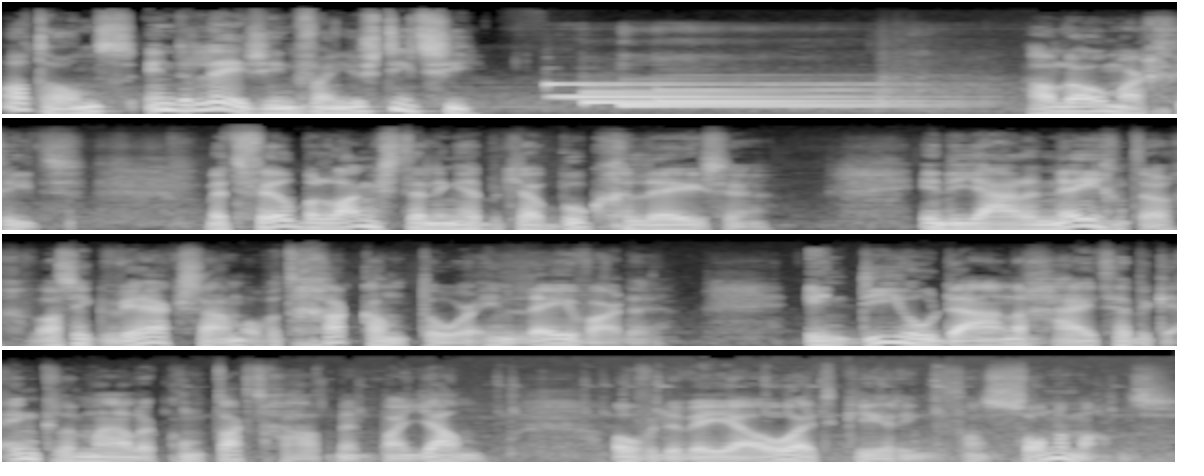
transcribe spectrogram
Althans, in de lezing van justitie. Hallo Margriet. Met veel belangstelling heb ik jouw boek gelezen. In de jaren 90 was ik werkzaam op het GAK-kantoor in Leeuwarden. In die hoedanigheid heb ik enkele malen contact gehad met Marjan over de WHO-uitkering van Sonnemans.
